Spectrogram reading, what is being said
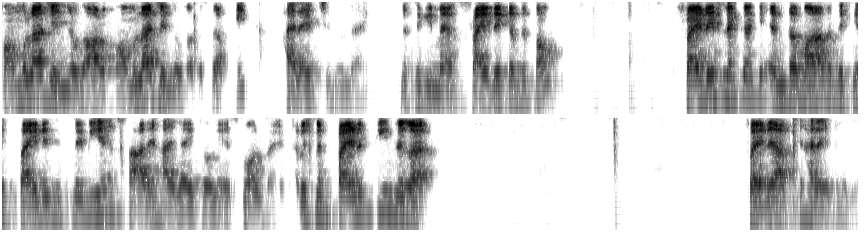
फॉर्मूला चेंज होगा और फॉर्मूला चेंज होगा तो फिर आपकी हाईलाइट चेंज हो जाएगी। जैसे कि मैं फ्राइडे कर देता हूँ। फ्राइडे सेलेक्ट करके एंटर मारा तो देखिए फ्राइडे जितने भी है, सारे हाईलाइट हो गए स्मॉल फ्राइडे अब इसमें फ्राइडे तीन जगह फ्राइडे आपके हाईलाइट हो गया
